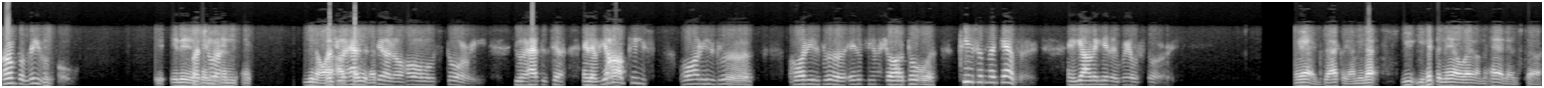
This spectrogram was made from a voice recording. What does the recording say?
Unbelievable. It, it is, But and, you- and, and you know, But I, you I'll have tell you to that tell the whole story. You have to tell, and if y'all piece all these little, all these little interviews y'all doing, piece them together, and y'all hear the real story. Yeah, exactly. I mean that you you hit the nail right on the head as to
